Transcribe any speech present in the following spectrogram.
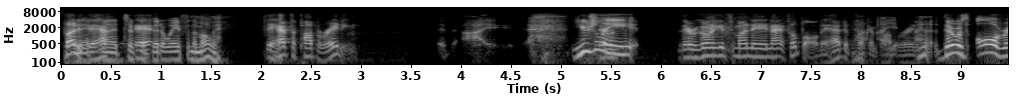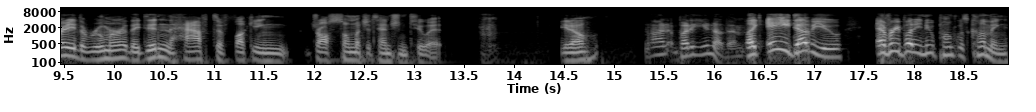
But and they it kind of took they, a bit away from the moment. they have to pop a rating. I usually They were going against Monday Night Football. They had to fucking pop a rating. know- there was already the rumor. They didn't have to fucking draw so much attention to it. You know, I know, buddy, you know them. like AEW, everybody knew Punk was coming,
